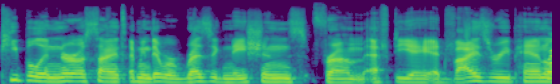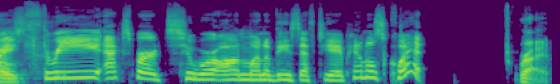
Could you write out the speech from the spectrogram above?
people in neuroscience, I mean, there were resignations from FDA advisory panels. Right. Three experts who were on one of these FDA panels quit. Right.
